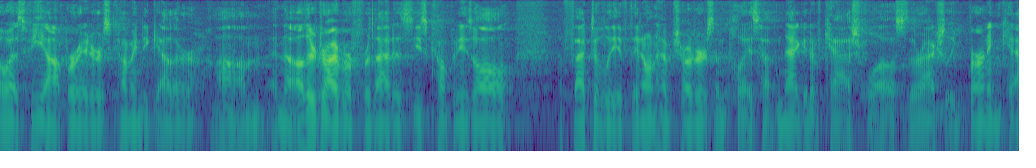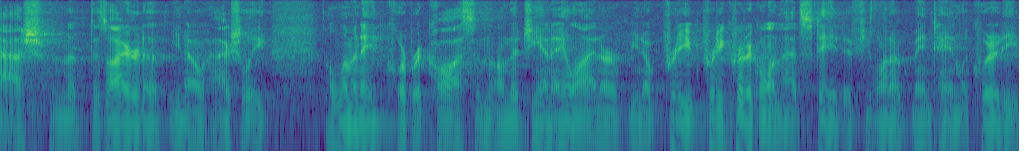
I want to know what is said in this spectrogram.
OSV operators coming together. Um, and the other driver for that is these companies all effectively, if they don't have charters in place, have negative cash flow. So they're actually burning cash, and the desire to, you know, actually eliminate corporate costs and on the G&A line are, you know, pretty pretty critical in that state if you want to maintain liquidity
